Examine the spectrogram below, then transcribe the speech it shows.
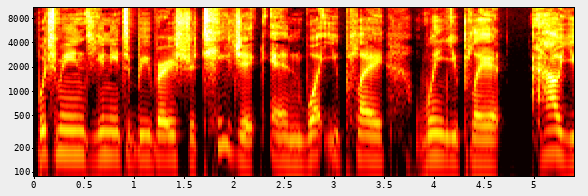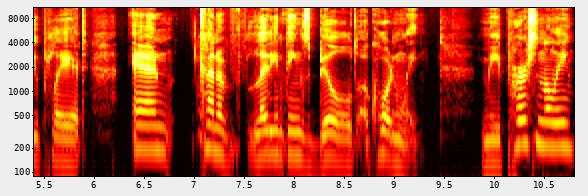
which means you need to be very strategic in what you play, when you play it, how you play it, and kind of letting things build accordingly. Me personally,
